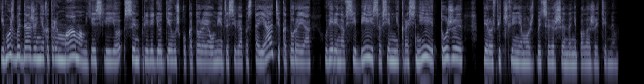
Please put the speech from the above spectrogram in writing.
И, может быть, даже некоторым мамам, если ее сын приведет девушку, которая умеет за себя постоять, и которая уверена в себе и совсем не краснеет, тоже первое впечатление может быть совершенно неположительным.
